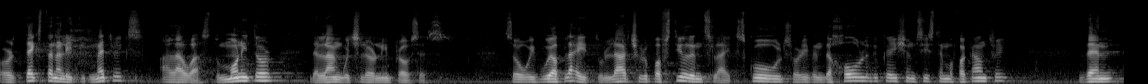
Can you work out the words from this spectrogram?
Our text analytic metrics allow us to monitor the language learning process. So if we apply it to a large group of students, like schools or even the whole education system of a country, then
